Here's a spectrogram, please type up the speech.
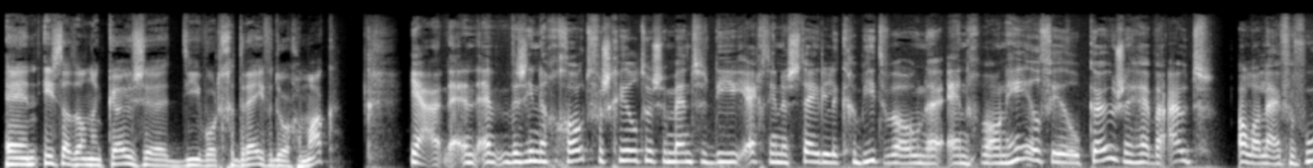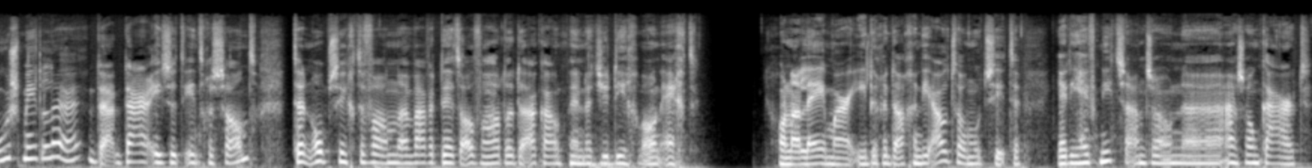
En is dat dan een keuze die wordt gedreven door gemak? Ja, en, en, we zien een groot verschil tussen mensen die echt in een stedelijk gebied wonen en gewoon heel veel keuze hebben uit allerlei vervoersmiddelen. Daar, daar is het interessant. Ten opzichte van waar we het net over hadden, de accountmanager die gewoon echt gewoon alleen maar iedere dag in die auto moet zitten. Ja, die heeft niets aan zo'n uh, aan zo'n kaart.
